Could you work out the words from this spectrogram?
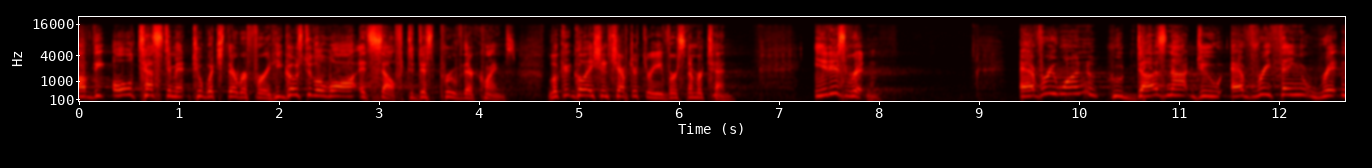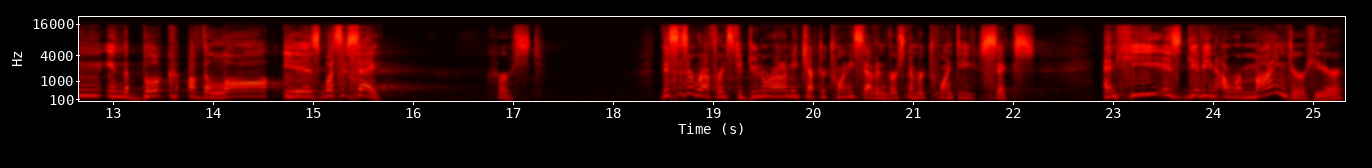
of the Old Testament to which they're referring. He goes to the law itself to disprove their claims. Look at Galatians chapter 3, verse number 10. It is written, Everyone who does not do everything written in the book of the law is, what's it say? Cursed. This is a reference to Deuteronomy chapter 27, verse number 26. And he is giving a reminder here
